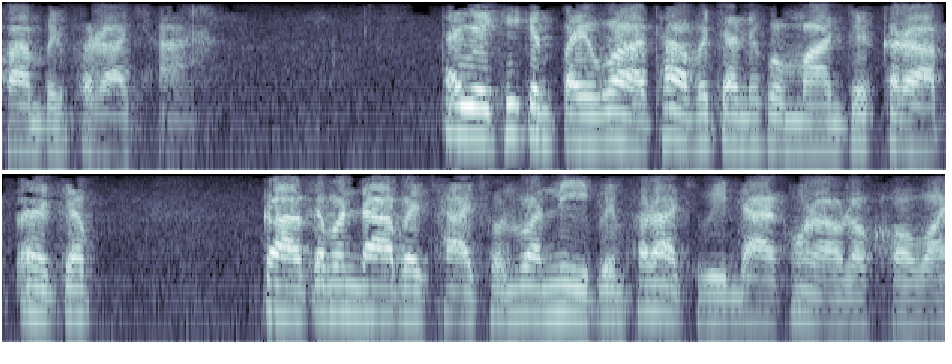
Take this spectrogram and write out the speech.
ความเป็นพระราชา ถ้าอย่าคิดกันไปว่าถ้าพระจันทกุมารจะกราบจะ กล่าวกับบรรดาประชาชนว่านี่เป็นพระราชวินดาของเราเราขอไว้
